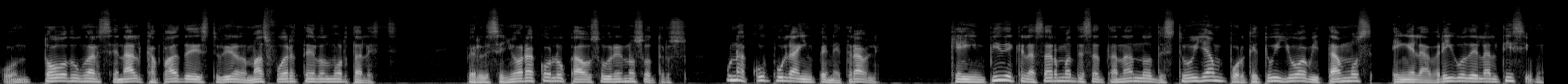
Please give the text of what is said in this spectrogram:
con todo un arsenal capaz de destruir al más fuerte de los mortales. Pero el Señor ha colocado sobre nosotros una cúpula impenetrable que impide que las armas de Satanás nos destruyan porque tú y yo habitamos en el abrigo del Altísimo.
